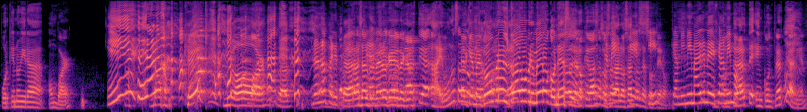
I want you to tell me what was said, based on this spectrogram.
¿por qué no ir a un bar? ¿Eh? Mira, ¿Qué? No. Bar, club. No, no, pero. Te agarras al primero que te... Ay, uno sabe El que me compre el trago primero con sabes a lo que vas a los, a los santos de sí, soltero. Que a mí mi madre me decía lo mismo. Encontrarte, encontrarte a alguien.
